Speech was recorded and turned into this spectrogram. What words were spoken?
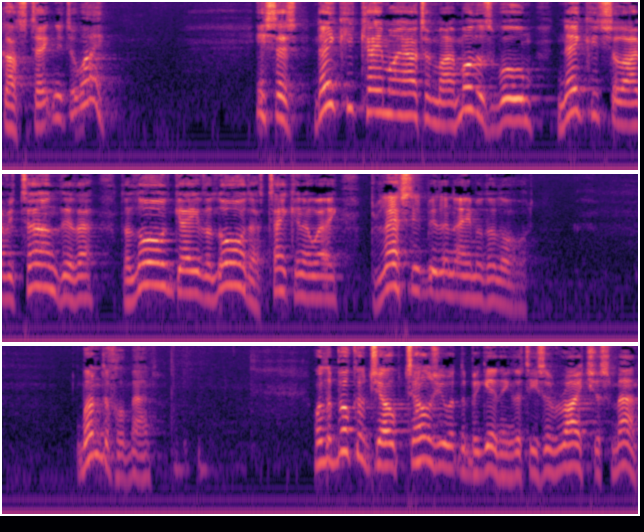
God's taken it away. He says, Naked came I out of my mother's womb, naked shall I return thither. The Lord gave, the Lord hath taken away. Blessed be the name of the Lord. Wonderful man. Well, the book of Job tells you at the beginning that he's a righteous man.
